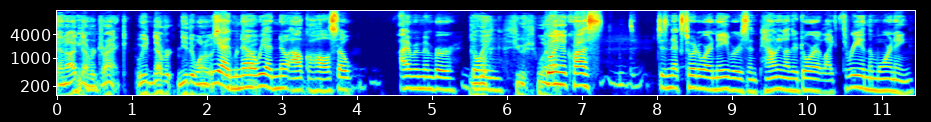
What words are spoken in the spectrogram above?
and I'd never drank. We'd never, neither one of us. We had no drank. we had no alcohol. So I remember You going went- you went going out. across just next door to our neighbors and pounding on their door at like three in the morning,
